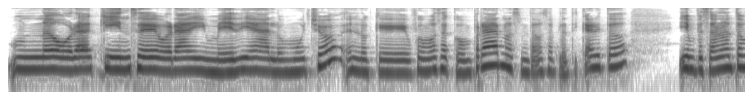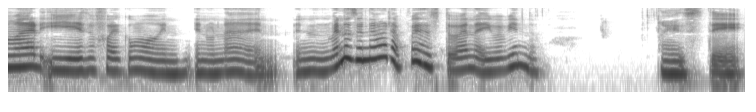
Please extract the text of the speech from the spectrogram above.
una hora, quince, hora y media a lo mucho, en lo que fuimos a comprar, nos sentamos a platicar y todo. Y empezaron a tomar y eso fue como en, en una, en, en menos de una hora, pues estaban ahí bebiendo. Este,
